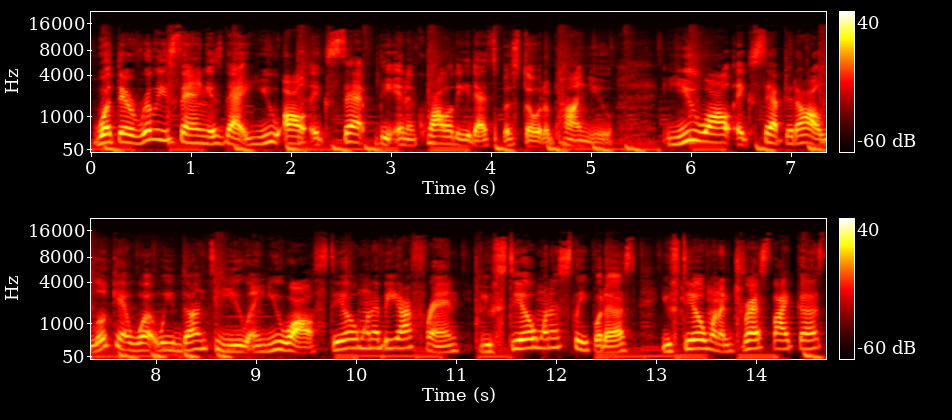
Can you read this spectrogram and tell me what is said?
What they're really saying is that you all accept the inequality that's bestowed upon you. You all accept it all. Look at what we've done to you, and you all still want to be our friend. You still want to sleep with us. You still want to dress like us.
